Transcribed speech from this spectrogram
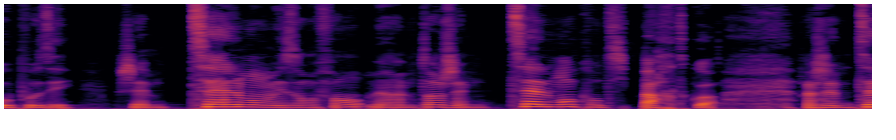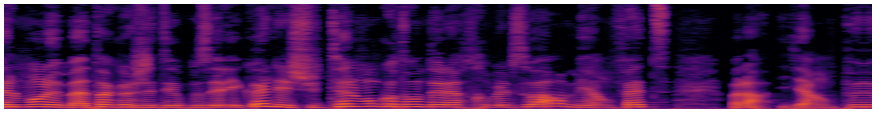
opposées. J'aime tellement mes enfants, mais en même temps, j'aime tellement quand ils partent, quoi. j'aime tellement le matin quand j'ai déposé à l'école et je suis tellement contente de les retrouver le soir, mais en fait, voilà, il y a un peu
